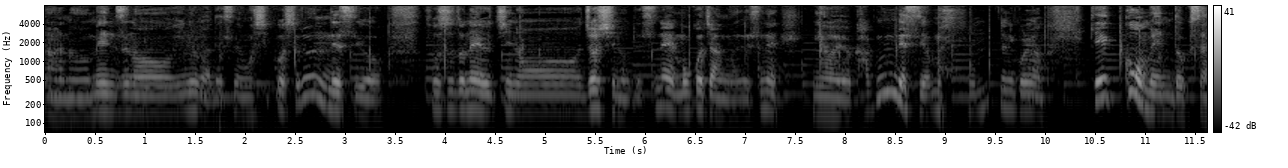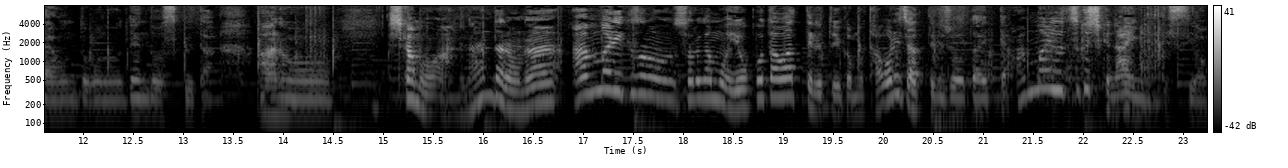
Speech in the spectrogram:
あのメンズの犬がですねおしっこするんですよ。そうするとねうちの女子のですねモコちゃんがですね匂いを嗅ぐんですよ。もう本当にこれが結構めんどくさい本当この電動スクーター。あのしかもあのなんだろうなあんまりそのそれがもう横たわってるというかもう倒れちゃってる状態ってあんまり美しくないんですよ。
